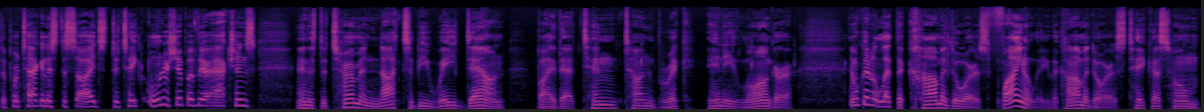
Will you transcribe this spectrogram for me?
the protagonist decides to take ownership of their actions and is determined not to be weighed down by that 10 ton brick any longer. And we're going to let the Commodores, finally, the Commodores, take us home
